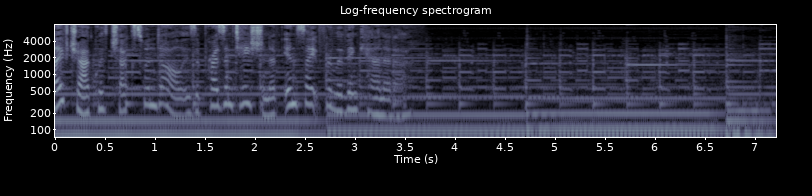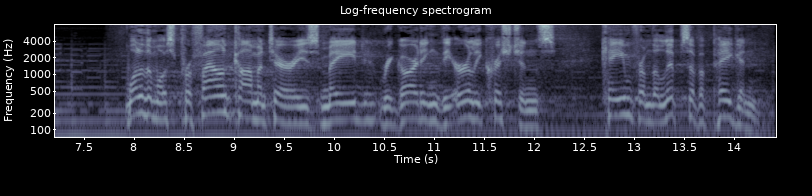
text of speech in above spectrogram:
LifeTrac with Chuck Swindoll is a presentation of Insight for Living Canada. One of the most profound commentaries made regarding the early Christians came from the lips of a pagan.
